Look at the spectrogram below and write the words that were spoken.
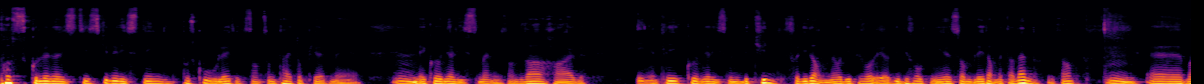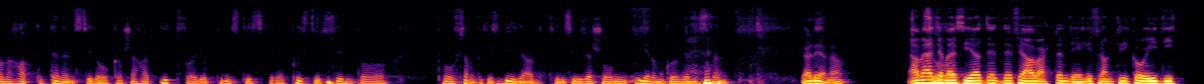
postkolonialistisk undervisning på skoler sant, som tar et oppgjør med, Mm. med kolonialismen. Hva har egentlig kolonialismen betydd for de landene og de, befol befolkningene som blir rammet av den? Mm. Eh, man har hatt en tendens til å kanskje ha et litt for optimistisk eller positivt syn på, på Frankrikes bidrag til sivilisasjonen gjennom kolonialismen. Det er det ene. Ja, men jeg kan bare si at det, det, for Jeg har vært en del i Frankrike og i ditt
